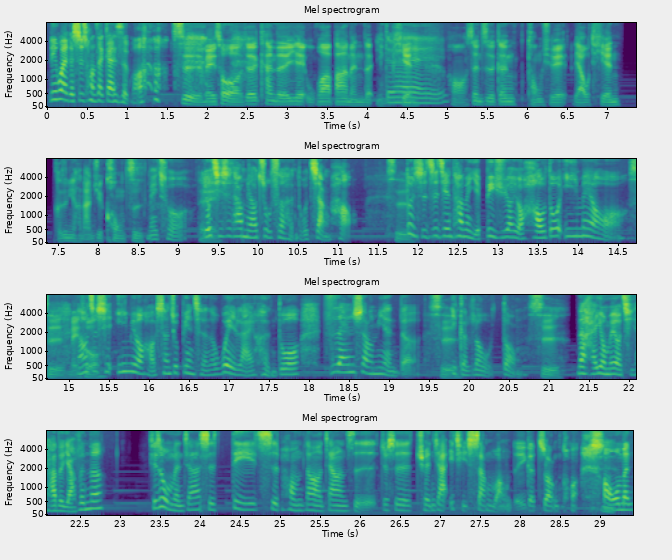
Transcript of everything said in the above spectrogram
另外一个视窗在干什么？是没错，就是看着一些五花八门的影片，哦，甚至跟同学聊天，可是你很难去控制。没错，尤其是他们要注册很多账号。是，顿时之间，他们也必须要有好多 email 哦。是，没错。然后这些 email 好像就变成了未来很多治安上面的一个漏洞。是。那还有没有其他的雅芬呢？其实我们家是第一次碰到这样子，就是全家一起上网的一个状况。哦，我们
